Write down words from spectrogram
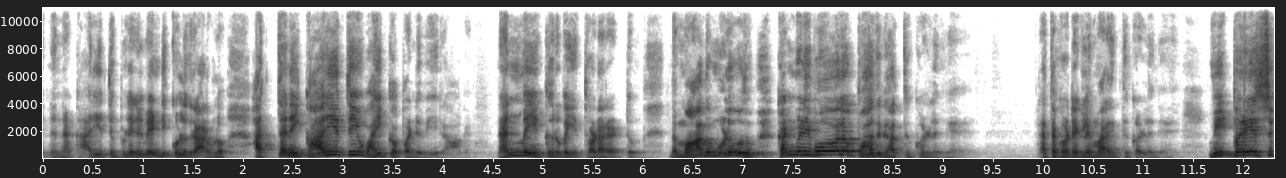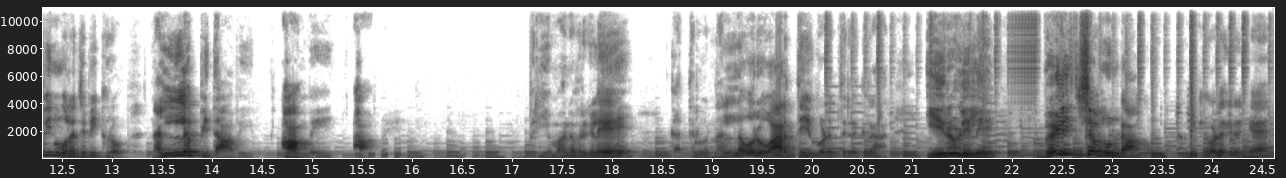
என்னென்ன காரியத்தை பிள்ளைகள் வேண்டிக் கொள்கிறார்களோ அத்தனை காரியத்தையும் வாய்க்க பண்ணுவீராக. நன்மையும் கிருபையும் தொடரட்டும். இந்த மாதம் முழுவதும் கண்மணி போல பாதுகாத்து கொள்ளுங்க. ரத்த கோட்டைகளை மறைத்துக் கொள்ளுங்கள் மீட்பரேசுவின் மூலம் ஜபிக்கிறோம். நல்ல பிதாவே ஆமே ஆமே பிரியமானவர்களே கத்தர் ஒரு நல்ல ஒரு வார்த்தையை கொடுத்திருக்கிறார். இருளிலே வெளிச்சம் உண்டாகும். நம்பிக்கையோடு இருங்க.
